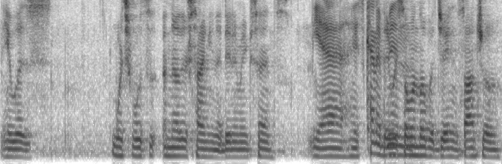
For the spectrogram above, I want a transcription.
it was Which was another signing that didn't make sense. yeah. It's kind of They been were so in love with Jadon Sancho.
